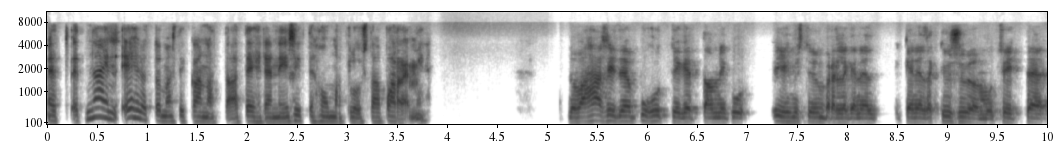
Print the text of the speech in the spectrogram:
Et, et näin ehdottomasti kannattaa tehdä, niin sitten hommat luistaa paremmin. No vähän siitä jo puhuttiin, että on niinku ihmisten ympärillä keneltä, keneltä kysyä, mutta sitten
